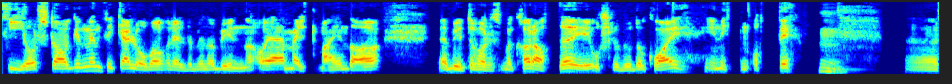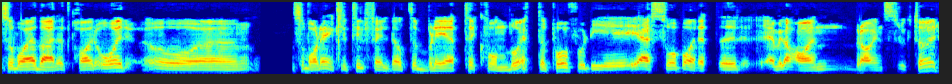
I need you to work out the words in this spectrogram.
tiårsdagen min fikk jeg lov av foreldrene mine å begynne, og jeg meldte meg inn da. Jeg begynte faktisk med karate i Oslo Budokwai i 1980. Mm. Eh, så var jeg der et par år, og eh, så var det egentlig tilfeldig at det ble taekwondo etterpå, fordi jeg så bare etter Jeg ville ha en bra instruktør,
